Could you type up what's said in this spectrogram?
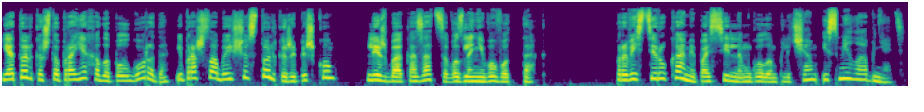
Я только что проехала полгорода и прошла бы еще столько же пешком, лишь бы оказаться возле него вот так. Провести руками по сильным голым плечам и смело обнять.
